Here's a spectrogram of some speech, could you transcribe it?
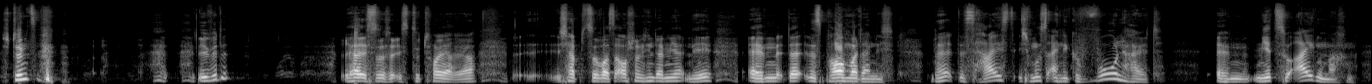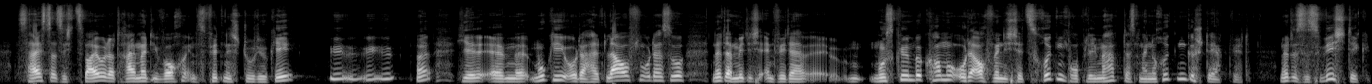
Stimmt's? Wie bitte? Ja, ist, ist zu teuer, ja. Ich habe sowas auch schon hinter mir. Nee, ähm, das brauchen wir dann nicht. Ne? Das heißt, ich muss eine Gewohnheit ähm, mir zu eigen machen. Das heißt, dass ich zwei oder dreimal die Woche ins Fitnessstudio gehe, ne, hier ähm, Mucki oder halt laufen oder so, ne, damit ich entweder äh, Muskeln bekomme oder auch wenn ich jetzt Rückenprobleme habe, dass mein Rücken gestärkt wird. Ne, das ist wichtig.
